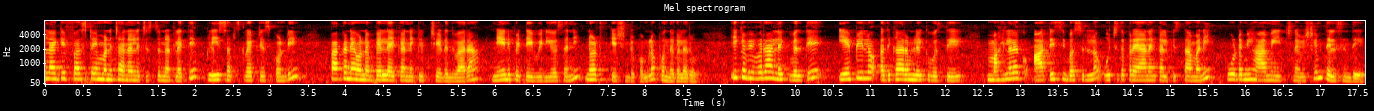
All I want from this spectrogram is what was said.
అలాగే ఫస్ట్ టైం మన ఛానల్ని చూస్తున్నట్లయితే ప్లీజ్ సబ్స్క్రైబ్ చేసుకోండి. పక్కనే ఉన్న బెల్ ఐకాన్ని క్లిక్ చేయడం ద్వారా నేను పెట్టే వీడియోస్ అన్ని నోటిఫికేషన్ రూపంలో పొందగలరు. ఇక వివరాలకి వెళ్తే ఏపీలో అధికారంలోకి వస్తే మహిళలకు ఆర్టీసీ బస్సుల్లో ఉచిత ప్రయాణం కల్పిస్తామని కూటమి హామీ ఇచ్చిన విషయం తెలిసిందే.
